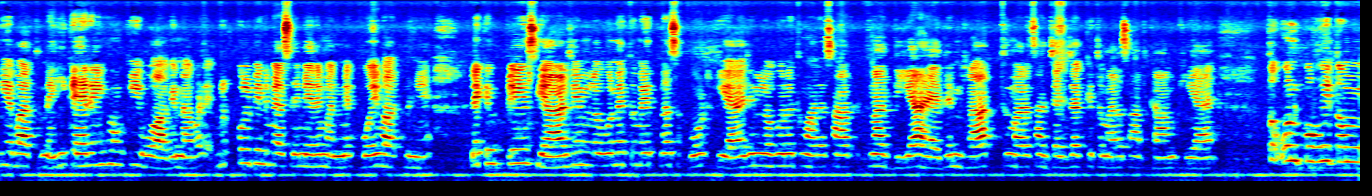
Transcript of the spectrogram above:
ये बात नहीं कह रही हूँ कि वो आगे ना बढ़े। बिल्कुल भी नहीं वैसे मेरे मन में कोई बात नहीं है। लेकिन प्लीज़ यार जिन लोगों ने तुम्हें इतना सपोर्ट किया है जिन लोगों ने तुम्हारे साथ इतना दिया है दिन रात तुम्हारे साथ जग जग के तुम्हारे साथ काम किया है तो उनको ही तुम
